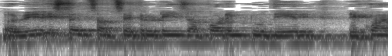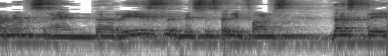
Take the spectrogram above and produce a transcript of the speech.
various types of securities according to their requirements and raise necessary funds. Thus, they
